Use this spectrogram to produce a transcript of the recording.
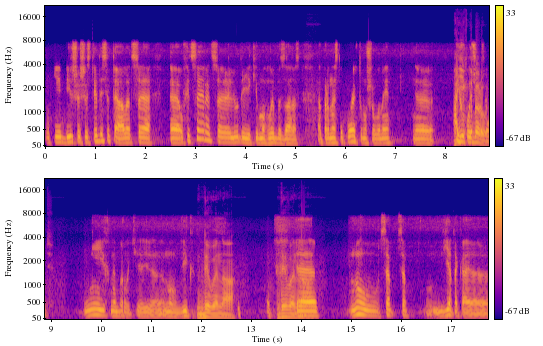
які більше 60, але це е, офіцери, це люди, які могли би зараз принести користь, тому що вони А їх їх не беруть. ні, їх не беруть. Ну вік Дивина. Дивина. Е, ну, це, це є така е,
